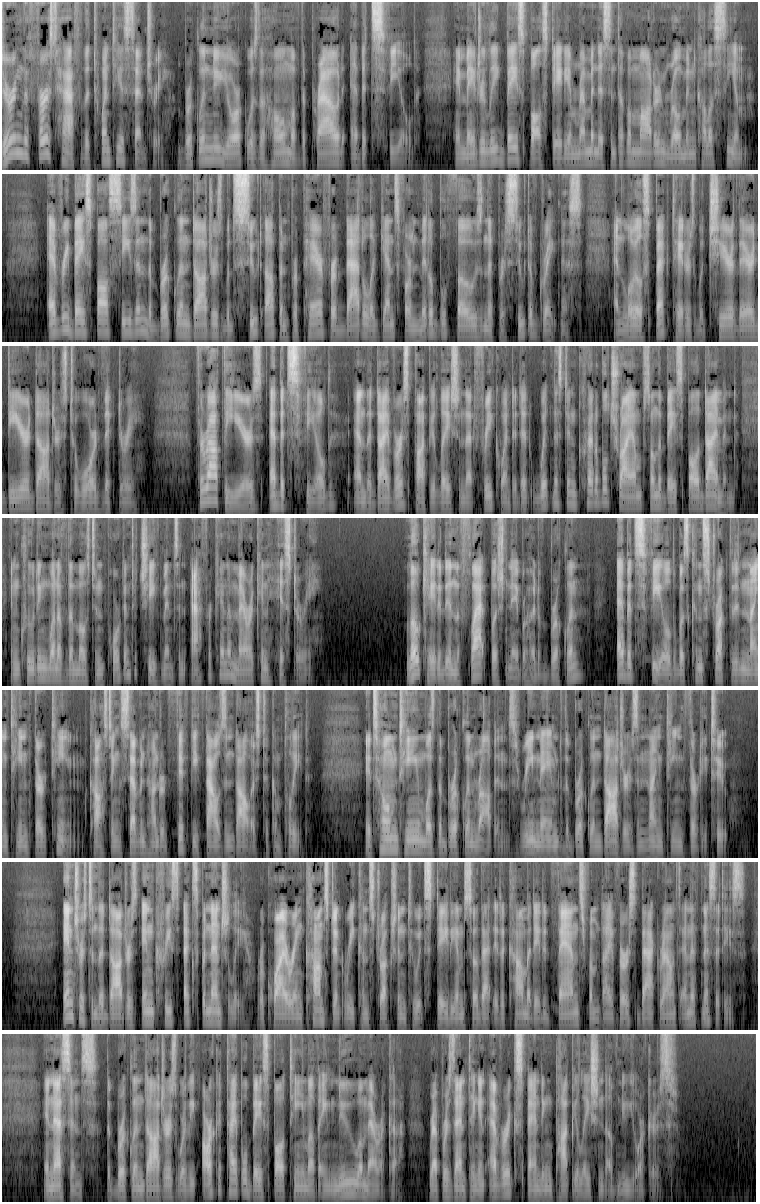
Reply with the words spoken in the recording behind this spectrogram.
During the first half of the 20th century, Brooklyn, New York was the home of the proud Ebbets Field, a Major League Baseball stadium reminiscent of a modern Roman Colosseum. Every baseball season, the Brooklyn Dodgers would suit up and prepare for battle against formidable foes in the pursuit of greatness, and loyal spectators would cheer their dear Dodgers toward victory. Throughout the years, Ebbets Field and the diverse population that frequented it witnessed incredible triumphs on the baseball diamond, including one of the most important achievements in African American history. Located in the Flatbush neighborhood of Brooklyn, Ebbets Field was constructed in 1913, costing $750,000 to complete. Its home team was the Brooklyn Robins, renamed the Brooklyn Dodgers in 1932. Interest in the Dodgers increased exponentially, requiring constant reconstruction to its stadium so that it accommodated fans from diverse backgrounds and ethnicities. In essence, the Brooklyn Dodgers were the archetypal baseball team of a new America, representing an ever expanding population of New Yorkers.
